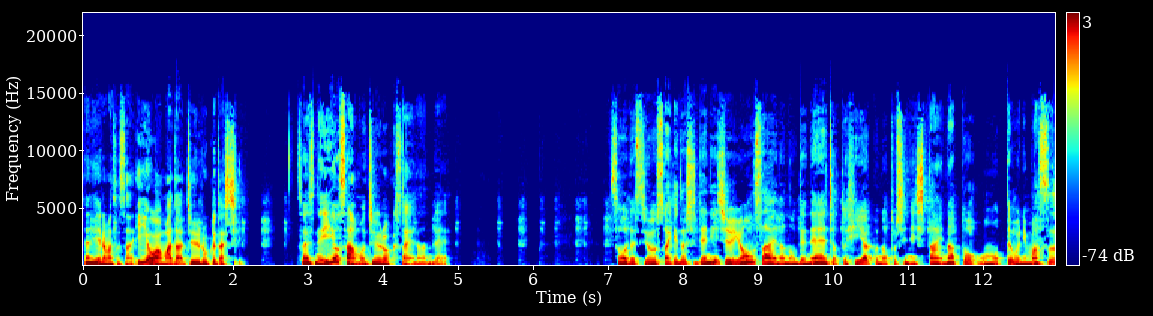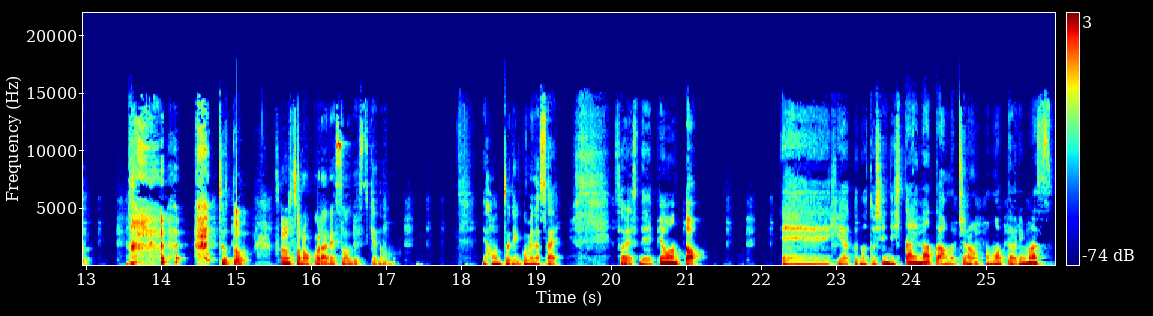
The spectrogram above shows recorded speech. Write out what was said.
ダニエルマサさん、イオはまだ16だし。そうですね、イオさんも16歳なんで。そうですよ、うさぎ年で24歳なのでね、ちょっと飛躍の年にしたいなと思っております。ちょっと、そろそろ怒られそうですけども。いや、本当にごめんなさい。そうですね、ぴょんと、えー、飛躍の年にしたいなとはもちろん思っております。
